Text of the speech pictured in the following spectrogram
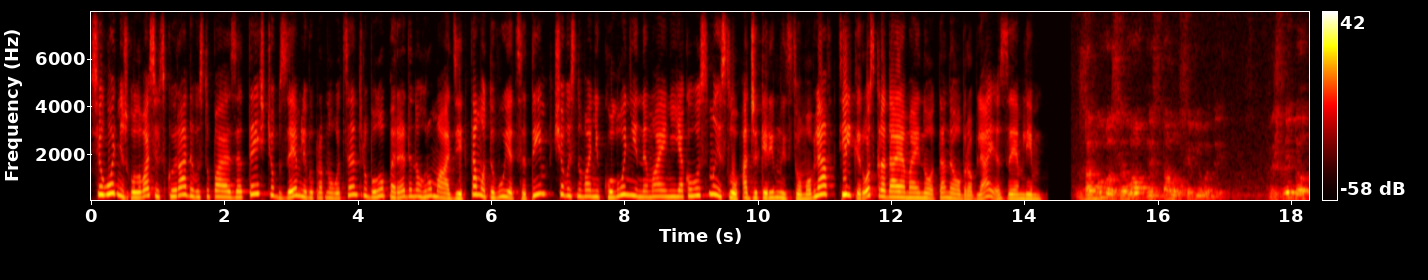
Сьогодні ж голова сільської ради виступає за те, щоб землі виправного центру було передано громаді та мотивує це тим, що в існуванні колонії немає ніякого смислу, адже керівництво, мовляв, тільки розкрадає майно та не обробляє землі. Забуло село, не стало в селі води. Прийшли до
